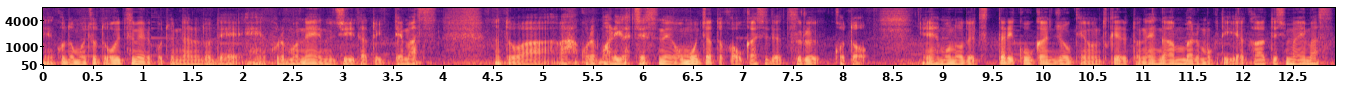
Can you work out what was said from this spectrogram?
えー、子供をちょっと追い詰めることになるので、えー、これもね NG だと言ってます。あとはあこれもありがちですね。おもちゃとかお菓子で釣ること、えー、物で釣ったり交換条件をつけるとね頑張る目的が変わってしまいます。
